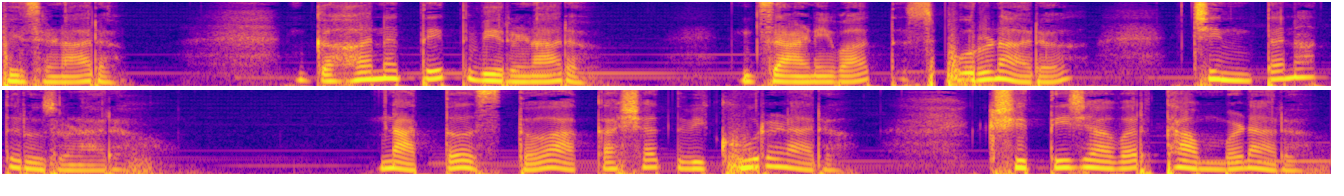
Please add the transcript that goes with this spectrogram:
भिजणारं गहनतेत विरणारं जाणीवात स्फुरणारं चिंतनात रुजणारं. नातं असतं आकाशात विखुरणारं क्षितिजावर थांबणारं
